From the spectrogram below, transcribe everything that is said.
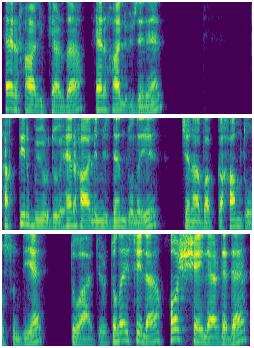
Her halükarda, her hal üzere takdir buyurduğu her halimizden dolayı Cenab-ı Hakk'a hamd olsun diye dua ediyor. Dolayısıyla hoş şeylerde de,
